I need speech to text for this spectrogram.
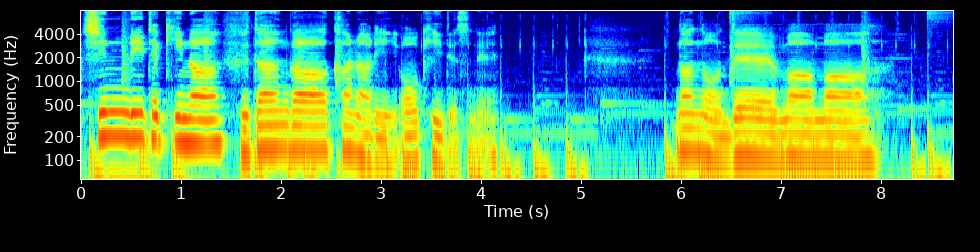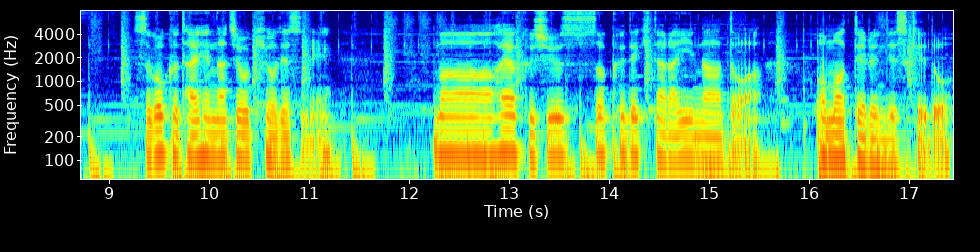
心理的な負担がかなり大きいですね。なのでまあまあすごく大変な状況ですね。まあ早く収束できたらいいなとは思ってるんですけど。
